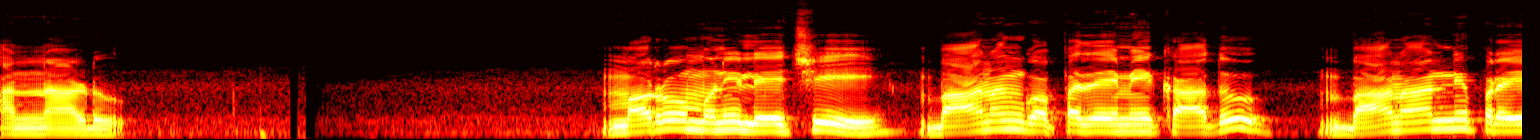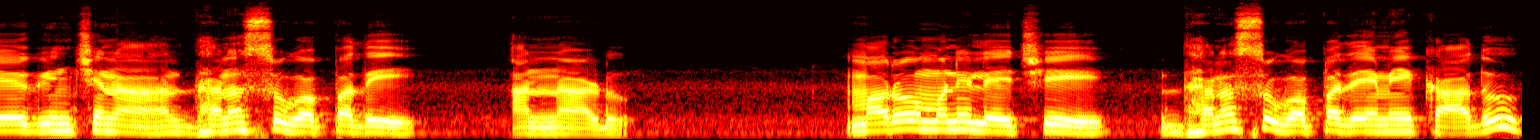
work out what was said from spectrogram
అన్నాడు. మరో ముని లేచి బాణం గొప్పదేమీ కాదు బాణాన్ని ప్రయోగించిన ధనస్సు గొప్పది అన్నాడు. మరో ముని లేచి ధనస్సు గొప్పదేమీ కాదు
